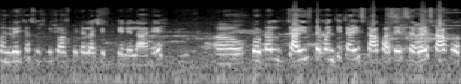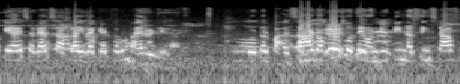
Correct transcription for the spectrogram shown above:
पनवेलच्या सुश्रुषा हॉस्पिटलला शिफ्ट केलेलं आहे. टोटल चाळीस ते पंचेचाळीस स्टाफ असेल. सगळे स्टाफ ओके आहे. सगळ्या स्टाफला इव्हॅक्युएट करून बाहेर आणलेला आहे. टोटल सहा डॉक्टर्स होते on duty nursing staff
